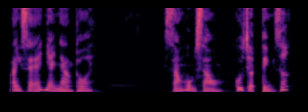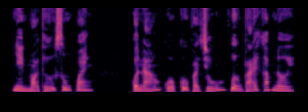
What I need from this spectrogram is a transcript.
anh sẽ nhẹ nhàng thôi. Sáng hôm sau, cô chợt tỉnh giấc nhìn mọi thứ xung quanh. Quần áo của cô và chú vương vãi khắp nơi.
